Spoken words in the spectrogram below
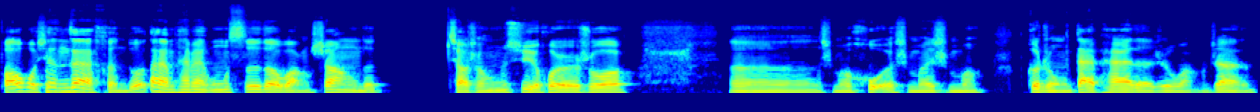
包括现在很多大量拍卖公司的网上的小程序，或者说，嗯，什么货什么什么各种代拍的这个网站，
